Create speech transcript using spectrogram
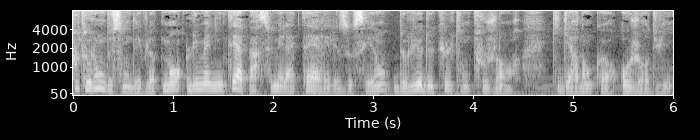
Tout au long de son développement, l'humanité a parsemé la Terre et les océans de lieux de culte en tout genre, qui gardent encore aujourd'hui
